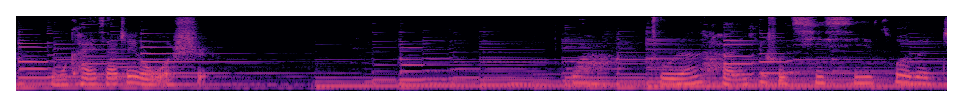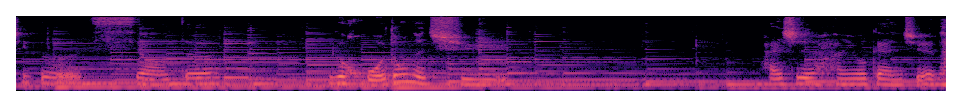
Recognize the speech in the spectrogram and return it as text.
我们看一下这个卧室。主人很艺术气息，做的这个小的一个活动的区域，还是很有感觉的。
